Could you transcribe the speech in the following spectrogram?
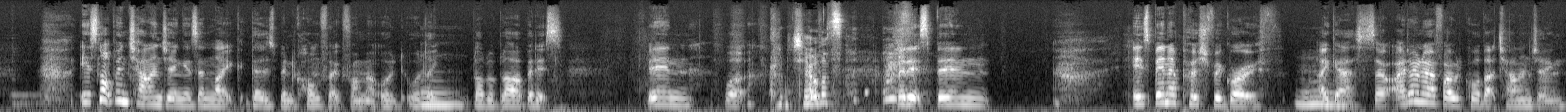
it's not been challenging as in like there's been conflict from it or, or like Mm. blah blah blah but it's been what Got chills. but it's been it's been a push for growth I Mm. guess so I don't know if I would call that challenging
